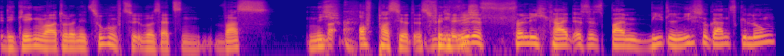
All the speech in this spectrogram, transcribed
die Gegenwart oder in die Zukunft zu übersetzen. Was nicht oft passiert ist, finde ich. Die Würdevölligkeit ist jetzt beim Beetle nicht so ganz gelungen.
